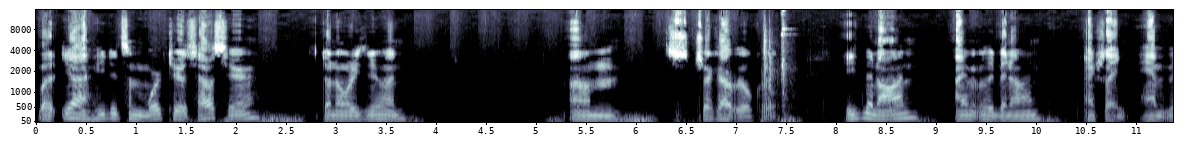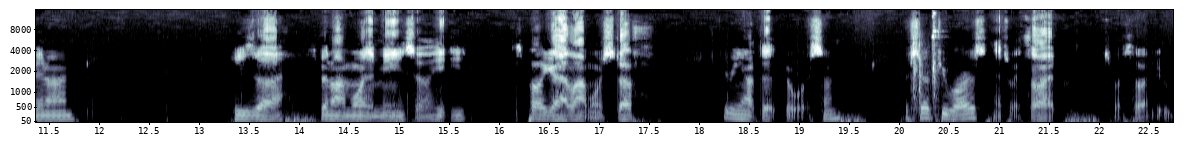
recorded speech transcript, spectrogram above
But, yeah, he did some work to his house here. Don't know what he's doing. Um, check out real quick. He's been on. I haven't really been on. Actually, I haven't been on. He's uh he's been on more than me, so he, he he's probably got a lot more stuff. Get me out the door, son. Have two bars? That's what I thought. That's what I thought, dude.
